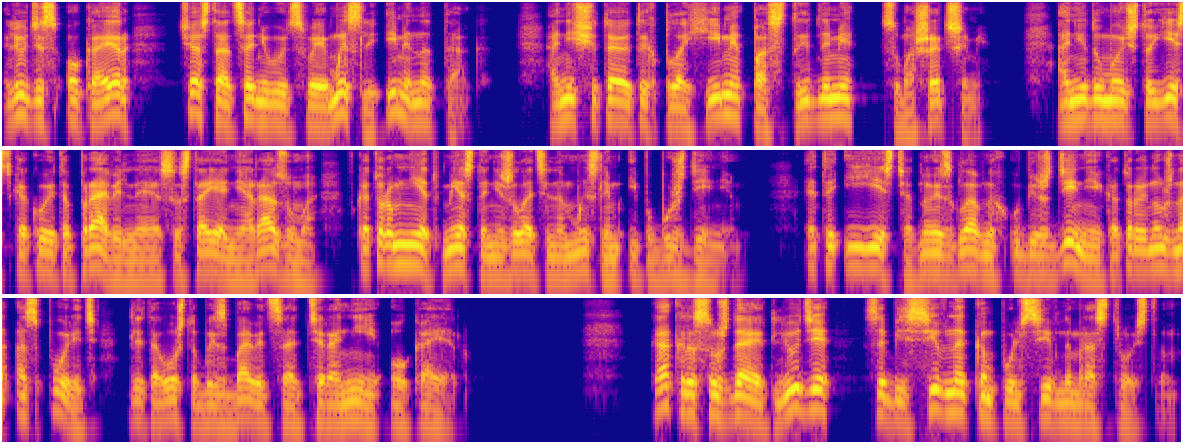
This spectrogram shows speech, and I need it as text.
Люди с ОКР часто оценивают свои мысли именно так. Они считают их плохими, постыдными, сумасшедшими. Они думают, что есть какое-то правильное состояние разума, в котором нет места нежелательным мыслям и побуждениям. Это и есть одно из главных убеждений, которое нужно оспорить для того, чтобы избавиться от тирании ОКР. Как рассуждают люди с обессивно-компульсивным расстройством?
